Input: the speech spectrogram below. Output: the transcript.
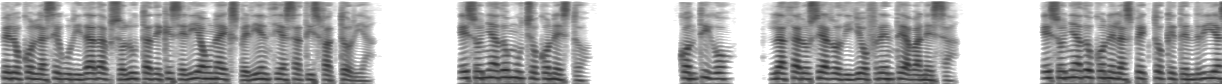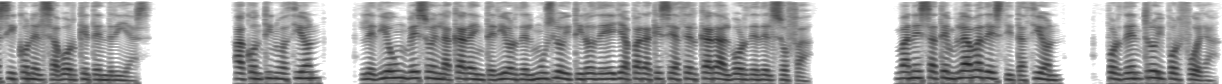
pero con la seguridad absoluta de que sería una experiencia satisfactoria. He soñado mucho con esto. Contigo, Lázaro se arrodilló frente a Vanessa. He soñado con el aspecto que tendrías y con el sabor que tendrías. A continuación, le dio un beso en la cara interior del muslo y tiró de ella para que se acercara al borde del sofá. Vanessa temblaba de excitación, por dentro y por fuera.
